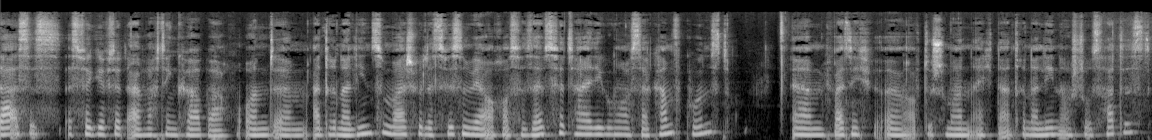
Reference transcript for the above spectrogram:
da ist es, es vergiftet einfach den Körper. Und ähm, Adrenalin zum Beispiel, das wissen wir auch aus der Selbstverteidigung, aus der Kampfkunst. Ähm, ich weiß nicht, äh, ob du schon mal einen echten Adrenalinausstoß hattest.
